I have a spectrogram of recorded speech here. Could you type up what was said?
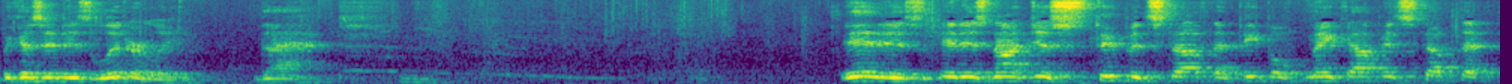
Because it is literally that. It is, it is not just stupid stuff that people make up. It's stuff that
